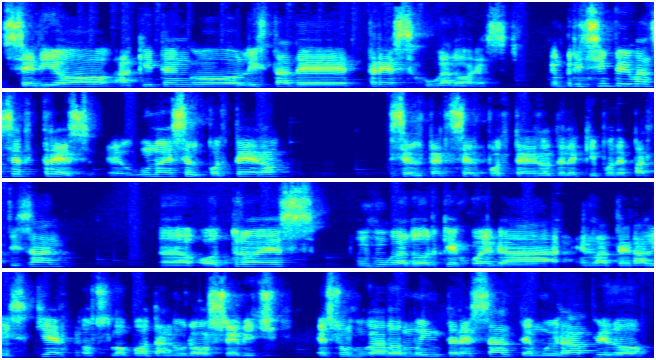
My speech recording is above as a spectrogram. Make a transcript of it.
se dio, aquí tengo lista de tres jugadores. En principio iban a ser tres. Eh, uno es el portero, es el tercer portero del equipo de Partizan. otro es un jugador que juega en lateral izquierdo, Slobodan Urošević. Es un jugador muy interesante, muy rápido,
